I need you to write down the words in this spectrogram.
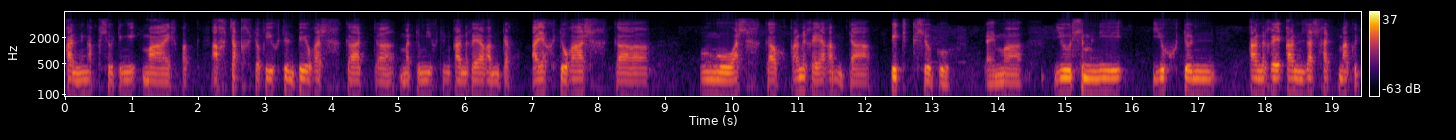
qanningarlutинги маерпак артақартоq юхтун пиуqallrkaat маттум юхтун qaneriaramtak аягтурааллерка унгуаллерка qaneriaramta питклуку тайма юуллимни юхтун qanere qanlallat makut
